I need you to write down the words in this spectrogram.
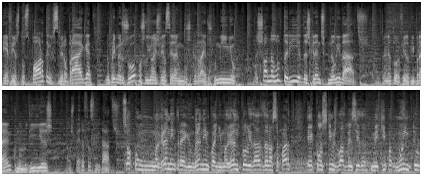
é a vez do Sporting receber o Braga. No primeiro jogo, os Leões venceram os Guerreiros do Minho, mas só na lotaria das grandes penalidades. O treinador verde e branco, Nuno Dias, não espera facilidades. Só com uma grande entrega, um grande empenho, uma grande qualidade da nossa parte, é que conseguimos de vencida uma equipa muito,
